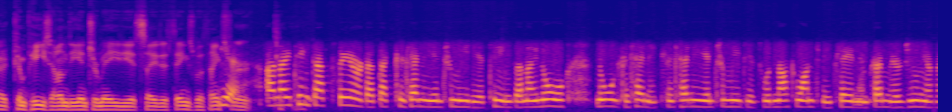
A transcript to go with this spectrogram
uh, compete on the intermediate side of things. But thanks yeah, for and I think that's fair that that Kilkenny intermediate teams, and I know no one Kilkenny Kilkenny intermediates would not want to be playing in Premier Junior.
